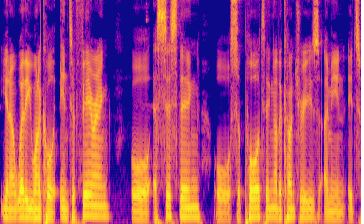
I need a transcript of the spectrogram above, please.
you know whether you want to call it interfering or assisting or supporting other countries. I mean, it's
